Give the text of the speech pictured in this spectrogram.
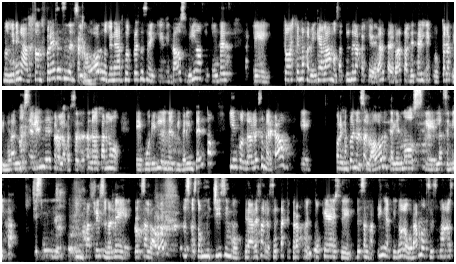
nos vienen a dar sorpresas en El Salvador, nos vienen a dar sorpresas en, Estados Unidos, entonces eh, todo el tema también que hablábamos antes de la perseverancia, ¿verdad? Tal vez el, producto a la primera no se vende, pero la perseverancia no dejarlo eh, morir desde el primer intento y encontrarle su mercado. Eh, por ejemplo, en El Salvador tenemos eh, la semita, es un, un tradicional de, El Salvador. Nos costó muchísimo crear esa receta que fuera con el toque de, de San Martín y al fin lo logramos. Es uno de los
